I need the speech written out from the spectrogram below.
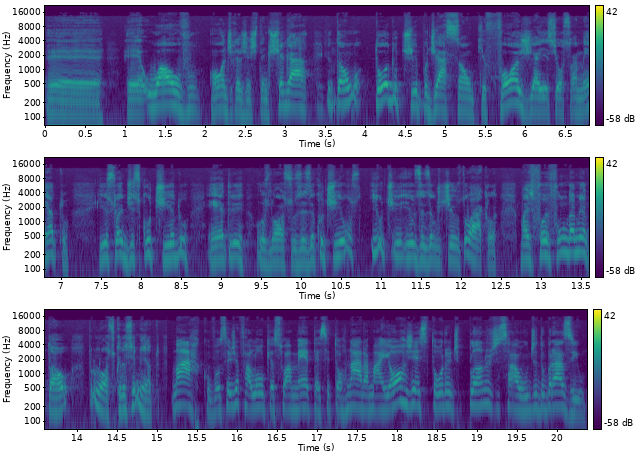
é, é, o alvo, onde que a gente tem que chegar. Então, todo tipo de ação que foge a esse orçamento, isso é discutido entre os nossos executivos e, o, e os executivos do ACLA. Mas foi fundamental para o nosso crescimento. Marco, você já falou que a sua meta é se tornar a maior gestora de planos de saúde do Brasil.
